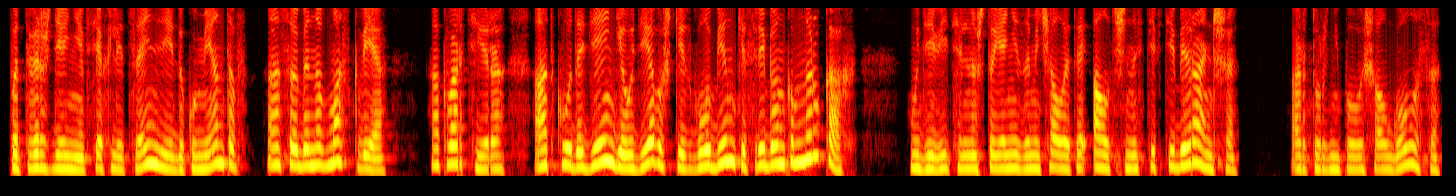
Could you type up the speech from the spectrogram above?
подтверждение всех лицензий и документов, особенно в Москве? А квартира? Откуда деньги у девушки из глубинки с ребенком на руках? Удивительно, что я не замечал этой алчности в тебе раньше. Артур не повышал голоса,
